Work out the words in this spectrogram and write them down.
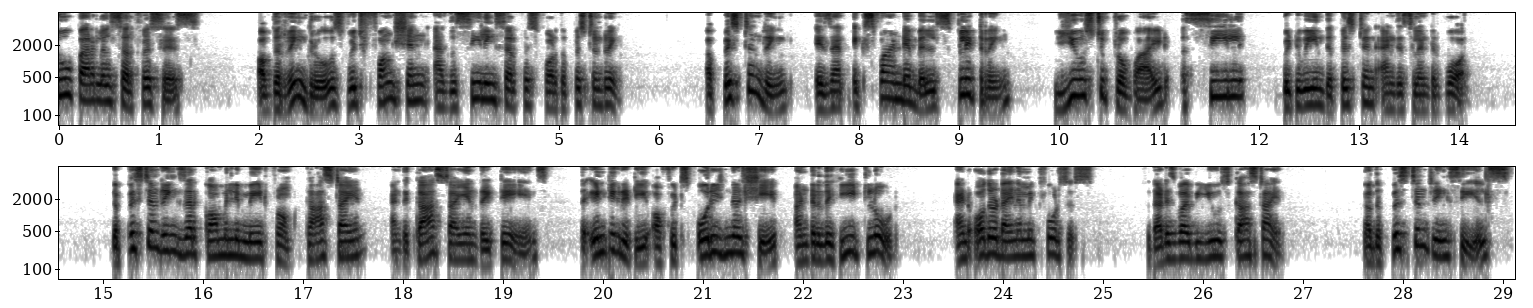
two parallel surfaces of the ring grooves which function as the sealing surface for the piston ring. A piston ring is an expandable split ring used to provide a seal between the piston and the cylinder wall. The piston rings are commonly made from cast iron and the cast iron retains the integrity of its original shape under the heat load and other dynamic forces. That is why we use cast iron. Now the piston ring seals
